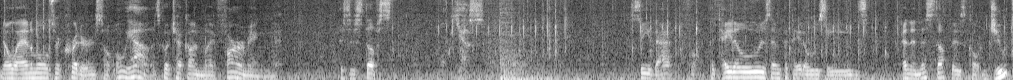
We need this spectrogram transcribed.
No animals or critters, so... Oh yeah, let's go check on my farming. This is stuff... See that? Potatoes and potato seeds. And then this stuff is called jute?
